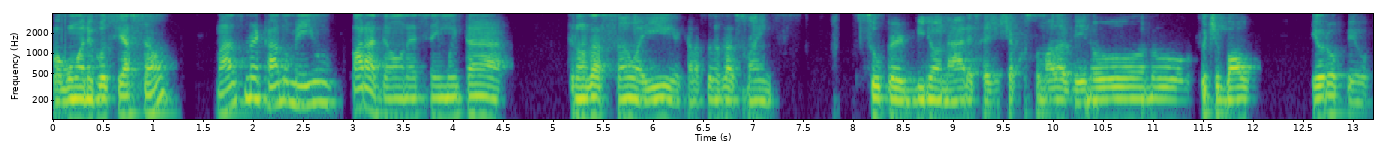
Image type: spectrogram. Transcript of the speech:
alguma negociação, mas mercado meio paradão, né? Sem muita transação aí, aquelas transações super bilionárias que a gente é acostumado a ver no, no futebol europeu.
